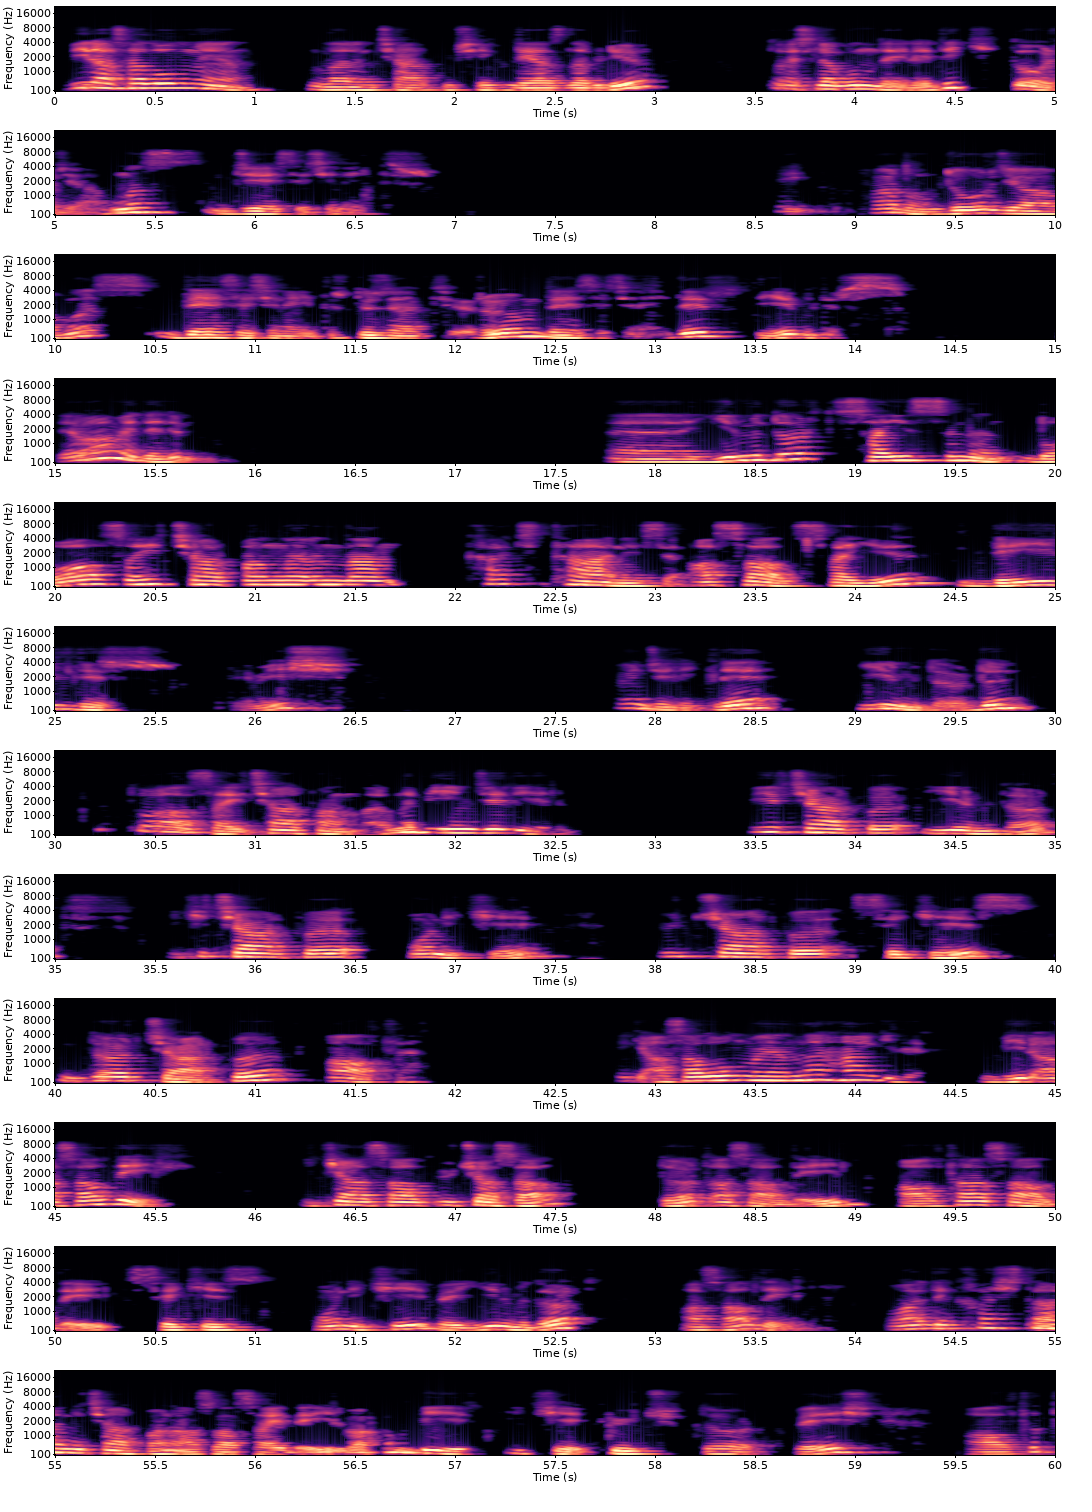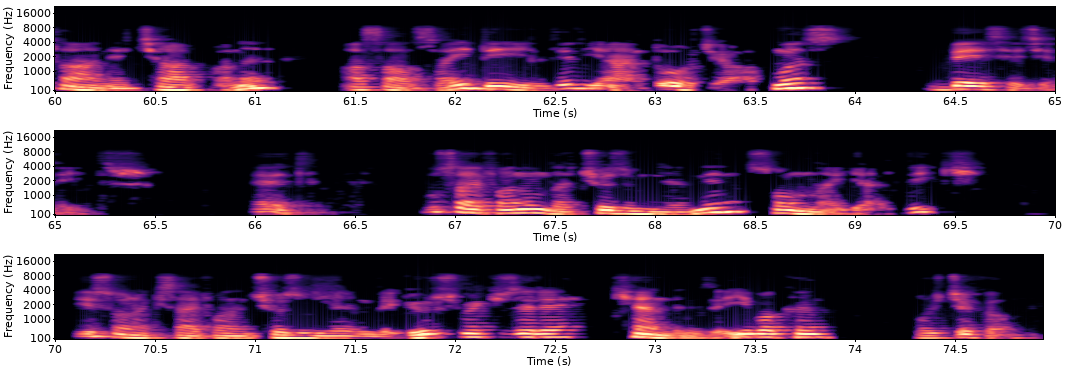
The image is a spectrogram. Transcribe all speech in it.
bir asal olmayanların çarpımı şeklinde yazılabiliyor. Dolayısıyla bunu da eledik. Doğru cevabımız C seçeneğidir. Pardon, doğru cevabımız D seçeneğidir. Düzeltiyorum. D seçeneğidir diyebiliriz. Devam edelim. 24 sayısının doğal sayı çarpanlarından kaç tanesi asal sayı değildir demiş. Öncelikle 24'ün doğal sayı çarpanlarını bir inceleyelim. 1 çarpı 24, 2 çarpı 12, 3 çarpı 8, 4 çarpı 6. Peki asal olmayanlar hangileri? 1 asal değil. 2 asal, 3 asal, 4 asal değil, 6 asal değil, 8, 12 ve 24 asal değil. O halde kaç tane çarpan asal sayı değil? Bakın 1, 2, 3, 4, 5, 6 tane çarpanı asal sayı değildir. Yani doğru cevabımız B seçeneğidir. Evet. Bu sayfanın da çözümlerinin sonuna geldik. Bir sonraki sayfanın çözümlerinde görüşmek üzere. Kendinize iyi bakın. Hoşçakalın.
